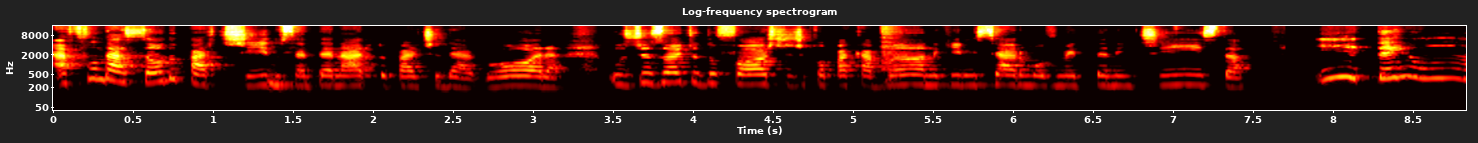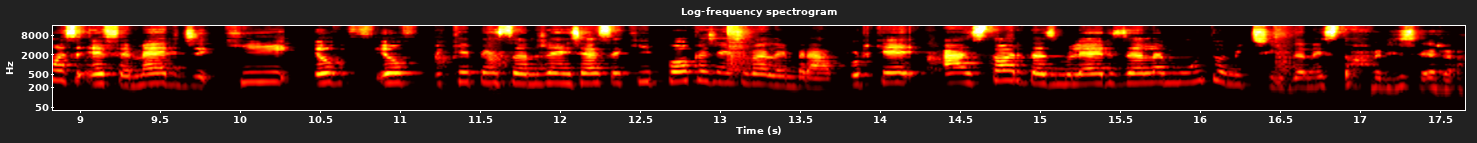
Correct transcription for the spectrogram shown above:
A fundação do partido, o centenário do partido é agora, os 18 do Forte de Copacabana, que iniciaram o movimento tenentista, e tem uma efeméride que eu, eu fiquei pensando, gente, essa aqui pouca gente vai lembrar, porque a história das mulheres ela é muito omitida na história em geral.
